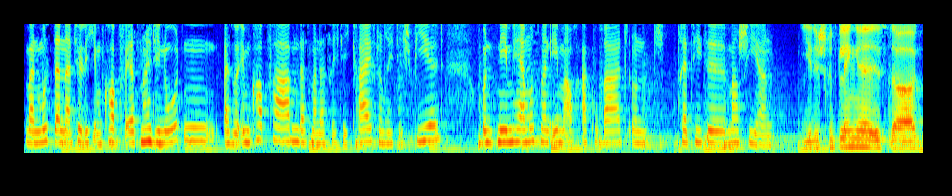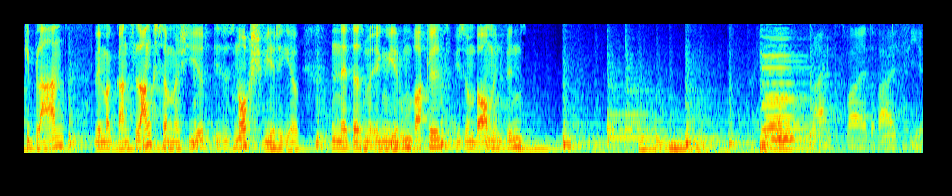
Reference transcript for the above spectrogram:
Man muss dann natürlich im Kopf erstmal die Noten, also im Kopf haben, dass man das richtig greift und richtig spielt. Und nebenher muss man eben auch akkurat und präzise marschieren. Jede Schrittlänge ist da geplant. Wenn man ganz langsam marschiert, ist es noch schwieriger. Nicht, dass man irgendwie rumwackelt wie so ein Baum im Wind. Zwei, drei, vier.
